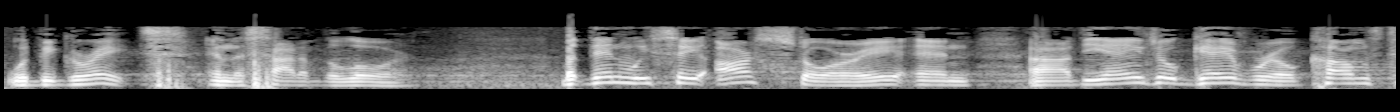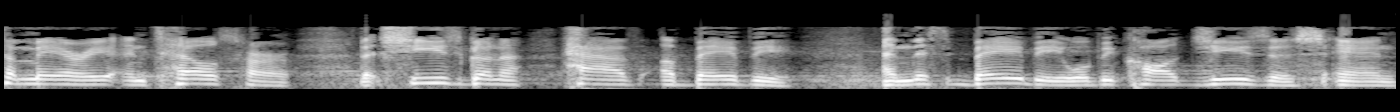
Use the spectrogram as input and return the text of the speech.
would be great in the sight of the Lord. But then we see our story, and uh, the angel Gabriel comes to Mary and tells her that she's going to have a baby. And this baby will be called Jesus, and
